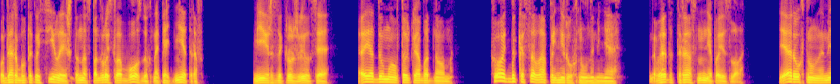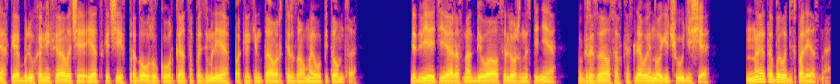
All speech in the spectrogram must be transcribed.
Удар был такой силой, что нас подбросило в воздух на пять метров. Мир закружился, а я думал только об одном. Хоть бы косолапый не рухнул на меня. В этот раз мне повезло. Я рухнул на мягкое брюхо Михалыча и, отскочив, продолжил кувыркаться по земле, пока кентавр терзал моего питомца. Медведь яростно отбивался, лежа на спине, вгрызался в костлявые ноги чудища, но это было бесполезно.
